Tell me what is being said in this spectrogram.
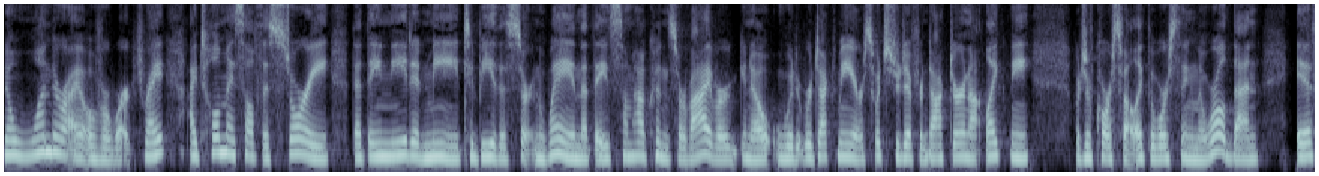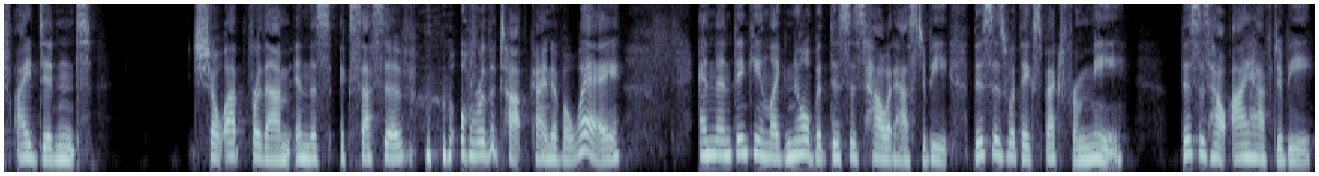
no wonder I overworked, right? I told myself this story that they needed me to be this certain way and that they somehow couldn't survive or, you know, would reject me or switch to a different doctor or not like me, which of course felt like the worst thing in the world then if I didn't show up for them in this excessive, over the top kind of a way. And then thinking like, no, but this is how it has to be. This is what they expect from me. This is how I have to be.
